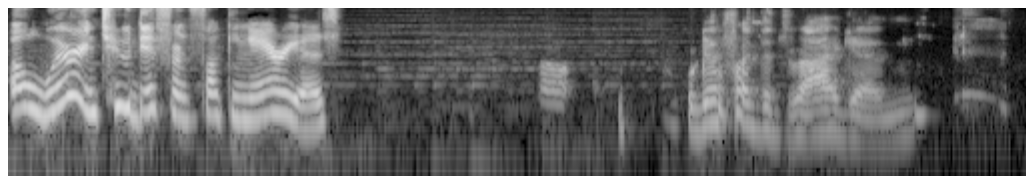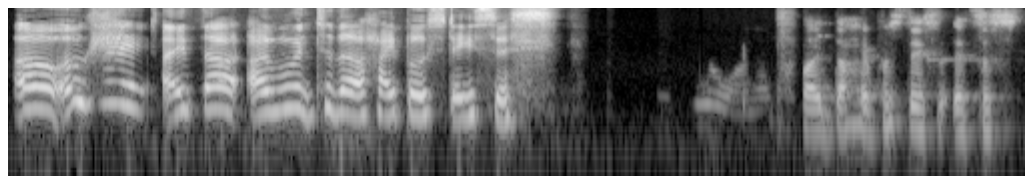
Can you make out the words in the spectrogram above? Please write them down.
Oh, we're in two different fucking areas. We're gonna find the dragon. Oh, okay. I thought I went to the hypostasis. Fight the hypostasis. It's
